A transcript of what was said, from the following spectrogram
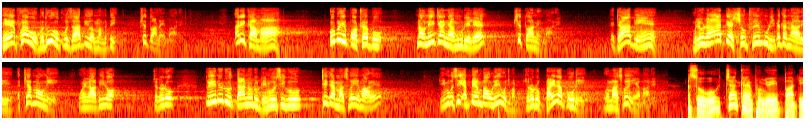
ဘယ်အဖွဲ့ကိုဘယ်သူ့ကိုကိုစားပြုရမှမသိဖြစ်သွားနိုင်ပါတယ်အဲ့ဒီခါမှာဥပဒေပေါ်ထွက်ဖို့နှောင့်နှေးကြညာမှုတွေလည်းဖြစ်သွားနိုင်ပါတယ်ဒါအပြင်မလိုလားအပ်တဲ့ရှုပ်ထွေးမှုတွေပြဿနာတွေအပြတ်မောက်နေဝင်လာပြီးတော့ကျွန်တော်တို့သွေးနုတို့တားနုတို့ဒီမိုစီကိုထိတ်ကမှဆွေးရင်ပါတယ်ဒီမိုစီအပင်ပေါက်လေးကိုကျွန်တော်တို့ဘိုင်းနာပိုးတွေ ဝင်မှဆွေးရင်ပါတယ်အဆိုကိုကြန့်ခိုင်ဖွံ့ဖြိုးရေးပါတီ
